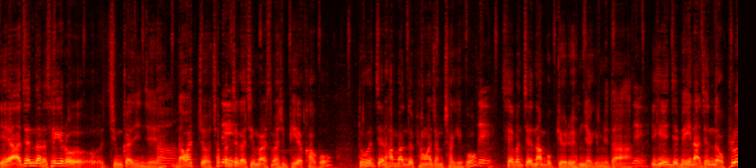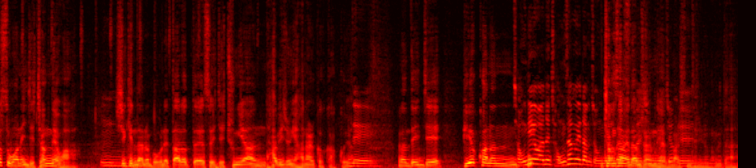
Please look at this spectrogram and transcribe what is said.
예, 아젠다는 세 개로 지금까지 이제 아. 나왔죠. 첫 네. 번째가 지금 말씀하신 비핵화고, 두 번째는 한반도 평화 정착이고, 네. 세 번째 남북 교류 협력입니다. 네. 이게 이제 메인 아젠다고, 플러스 원은 이제 정례화 음. 시킨다는 부분에 따로 떼서 이제 중요한 합의 중에 하나일 것 같고요. 네. 그런데 이제 비핵화는 정례와는 정상회담 정례 정상회담 거죠? 말씀드리는 겁니다.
